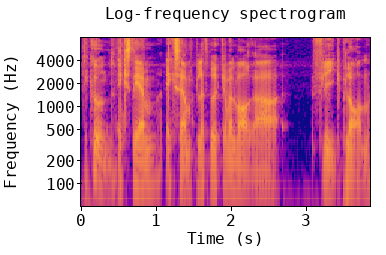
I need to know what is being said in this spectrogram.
till kund. Extrem exemplet brukar väl vara flygplan.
